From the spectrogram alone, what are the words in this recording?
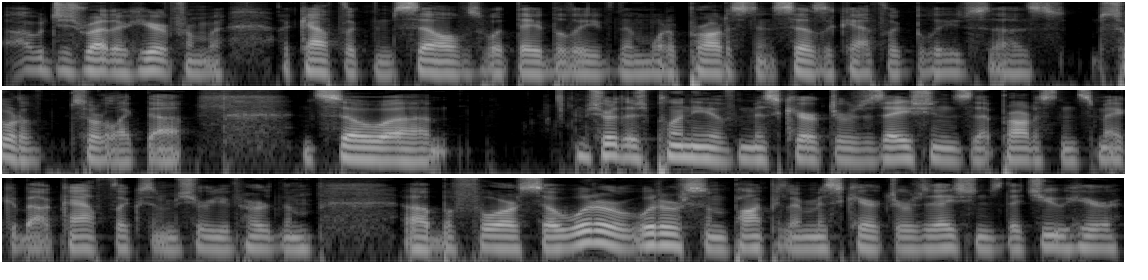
I would just rather hear it from a, a, Catholic themselves what they believe than what a Protestant says a Catholic believes. Uh, sort of, sort of like that. And so uh, I'm sure there's plenty of mischaracterizations that Protestants make about Catholics, and I'm sure you've heard them uh, before. So, what are what are some popular mischaracterizations that you hear,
